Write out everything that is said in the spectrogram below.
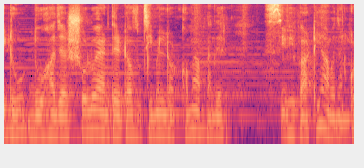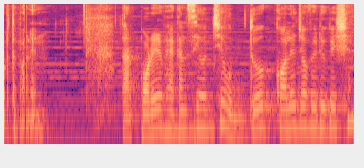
এডু দু হাজার ষোলো at the rate of Gmail dot কমে আপনাদের সিভি পাঠিয়ে আবেদন করতে পারেন। তারপরের ভ্যাকান্সি হচ্ছে উদ্যোগ কলেজ অফ এডুকেশন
